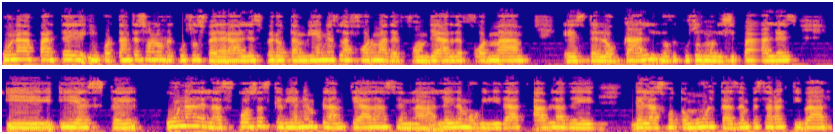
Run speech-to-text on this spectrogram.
una parte importante son los recursos federales, pero también es la forma de fondear de forma este local, los recursos municipales y este una de las cosas que vienen planteadas en la ley de movilidad habla de, de las fotomultas, de empezar a activar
